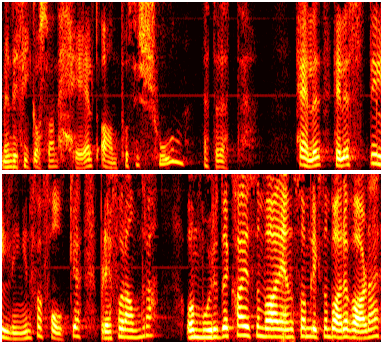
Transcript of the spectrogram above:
Men de fikk også en helt annen posisjon etter dette. Hele, hele stillingen for folket ble forandra. Og Mordekai, som var en som liksom bare var der,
